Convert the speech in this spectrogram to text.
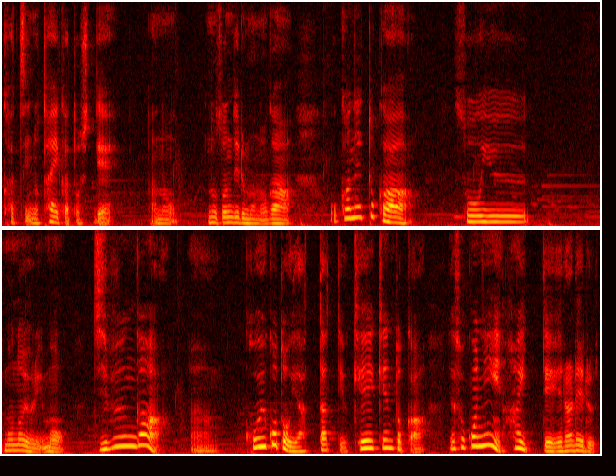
価値の対価としてあの望んでるものがお金とかそういうものよりも自分が、うん、こういうことをやったっていう経験とかでそこに入って得られる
